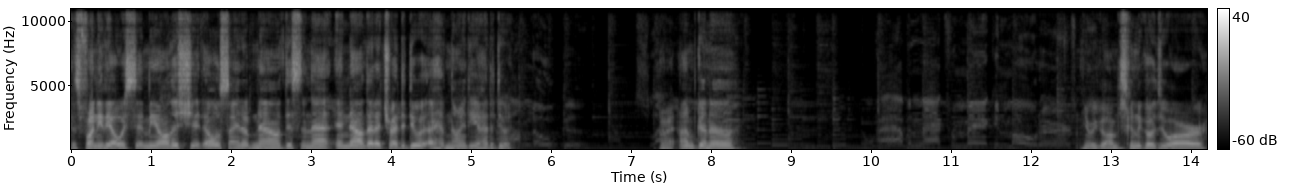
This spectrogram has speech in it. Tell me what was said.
It's funny, they always send me all this shit. Oh, sign up now, this and that. And now that I tried to do it, I have no idea how to do it. All right, I'm gonna. Here we go. I'm just gonna go to our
